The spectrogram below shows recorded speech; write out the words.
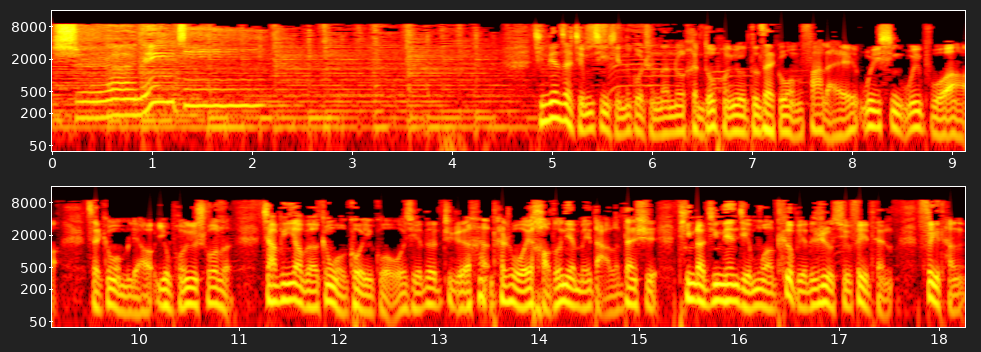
时而宁静。今天在节目进行的过程当中，很多朋友都在给我们发来微信、微博啊，在跟我们聊。有朋友说了，嘉宾要不要跟我过一过？我觉得这个，他说我也好多年没打了，但是听到今天节目啊，特别的热血沸腾，沸腾。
